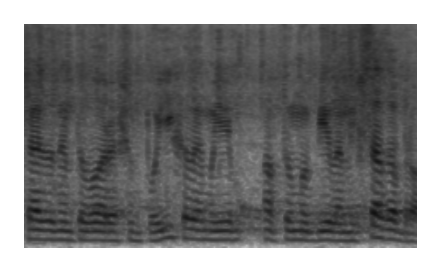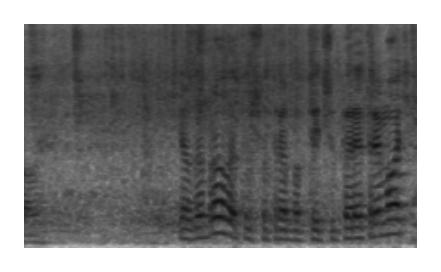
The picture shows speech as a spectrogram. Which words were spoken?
Ще з одним товаришем поїхали моїм автомобілем і все забрали. Все забрали, то що треба птицю перетримати,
